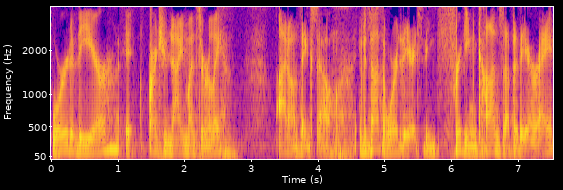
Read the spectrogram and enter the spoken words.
word of the year. It, aren't you nine months early? I don't think so. If it's not the word of the year, it's the freaking concept of the year, right?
